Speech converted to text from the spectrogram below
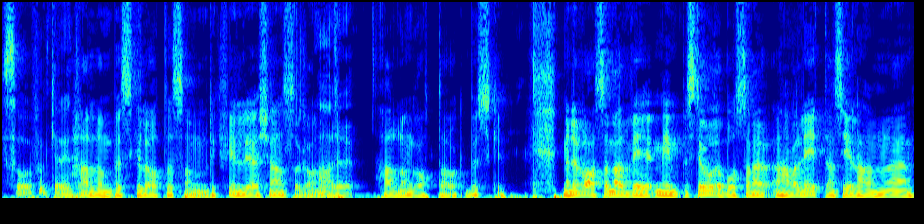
så funkar det inte. Hallonbuske låter som det kvinnliga könsorganet. Ja, det. Hallongrotta och buske. Men det var så när vi, min storebrorsa när han var liten så gillade han eh,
